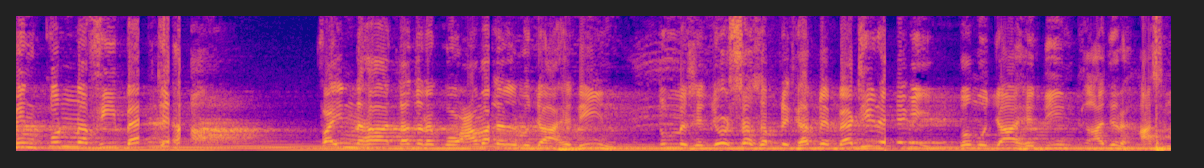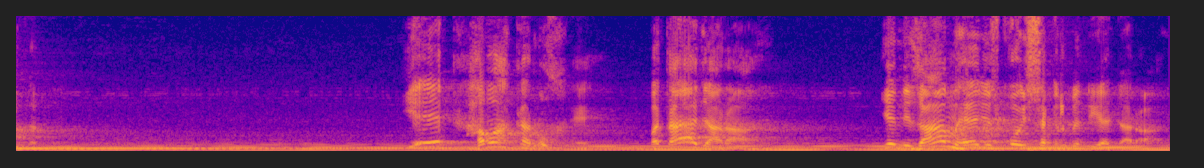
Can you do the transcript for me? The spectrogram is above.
बिन कुन फ़ी फ़ैनहा तदरक अमल मुजाहिदीन। तुम में से जो शख्स अपने घर में बैठी रहेगी, वो मुजाहिदीन का अजर हासिल कर ये एक हवा का रुख है, बताया जा रहा है। ये निज़ाम है जिसको इस शक्ल में दिया जा रहा है।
